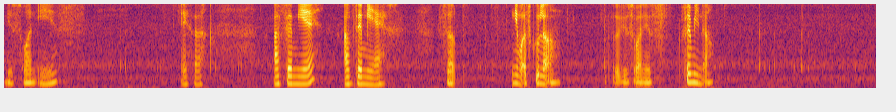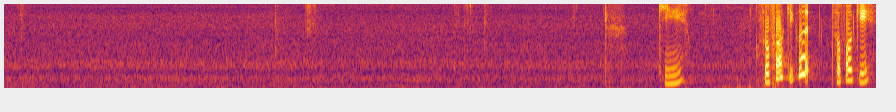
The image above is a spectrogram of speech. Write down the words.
this one is eh salah. Infirmier infirmier so ni maskula so this one is femina okay. So far okay good so far okay.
